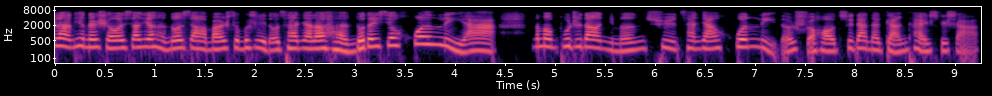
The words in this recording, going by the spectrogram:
这两天的时候，相信很多小伙伴是不是也都参加了很多的一些婚礼啊？那么不知道你们去参加婚礼的时候，最大的感慨是啥？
